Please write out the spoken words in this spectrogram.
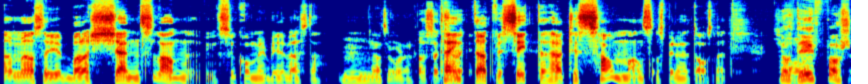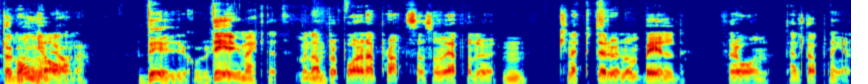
Ja, men alltså bara känslan så kommer det bli det bästa. Mm, jag tror det. Alltså, Tänk dig att vi sitter här tillsammans och spelar ett avsnitt. Ja, det är första gången Ja. vi gör det. Det är ju sjukt. Det är ju mäktigt. Men apropå den här platsen som vi är på nu. Mm. Knäppte du någon bild från tältöppningen?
